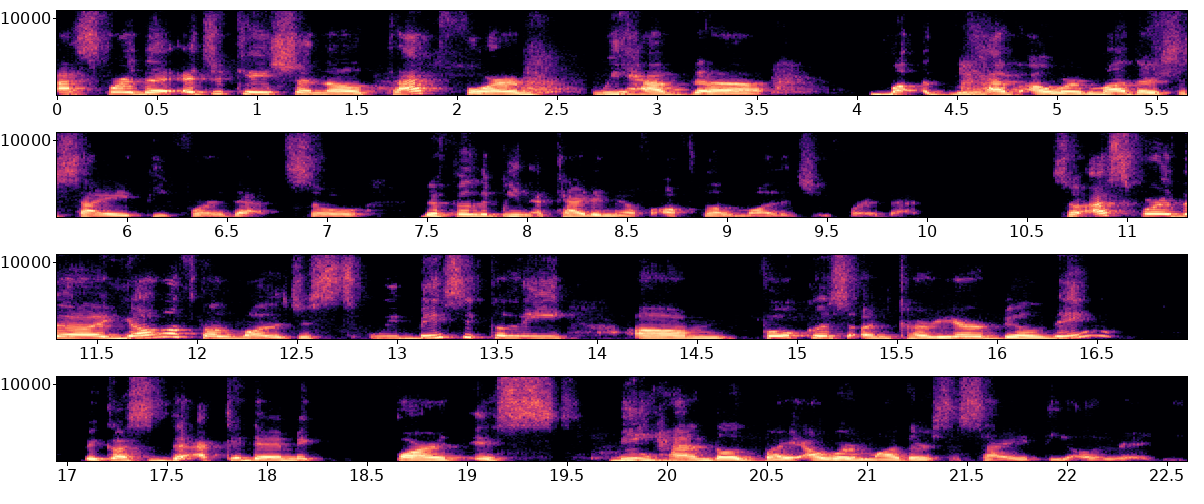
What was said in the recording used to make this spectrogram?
as for the educational platform, we have the we have our mother society for that. So the Philippine Academy of Ophthalmology for that. So as for the young ophthalmologists, we basically um, focus on career building because the academic part is being handled by our mother society already.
